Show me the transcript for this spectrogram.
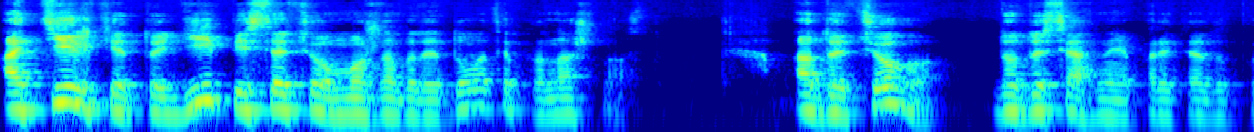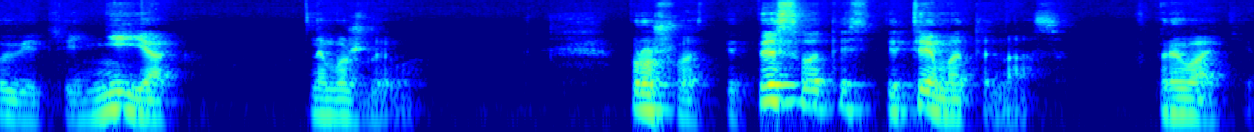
А тільки тоді, після цього, можна буде думати про наш наступ. А до цього, до досягнення паритету повітря ніяк неможливо. Прошу вас підписуватись, підтримати нас в приваті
